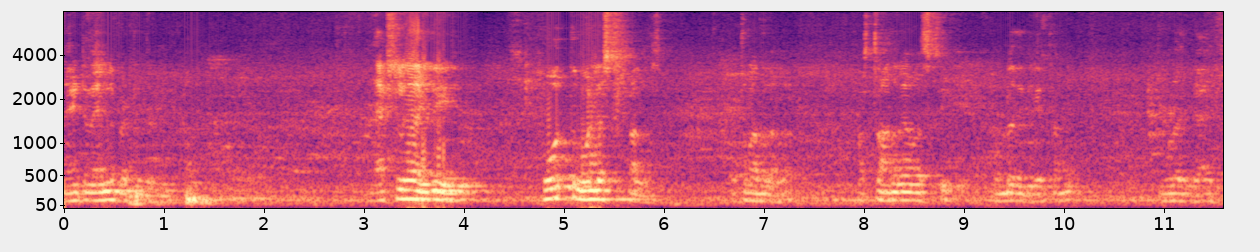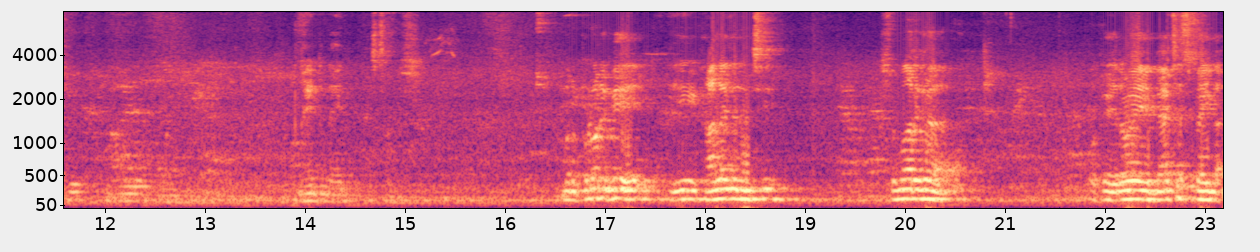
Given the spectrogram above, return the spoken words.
నైంటీ నైన్లో పెట్టడం జరిగింది. యాక్చువల్గా ఇది ఫోర్త్ ఓల్డెస్ట్ కాలేజ్ ఉత్తరాంధ్రలో ఫస్ట్ ఆంధ్ర యూనివర్సిటీ రెండోది గీతము మూడోది గాయత్రి నాలుగు నైంటీ నైన్ ఎస్టాబ్లిష్ మరి ఇప్పటివరకు ఈ కాలేజీ నుంచి సుమారుగా ఒక ఇరవై బ్యాచెస్ పైగా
